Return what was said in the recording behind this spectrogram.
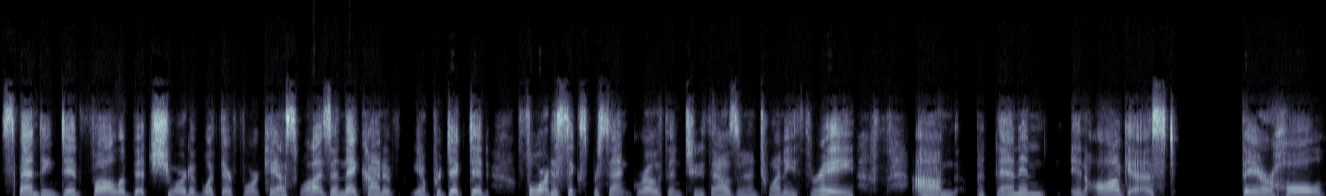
spending did fall a bit short of what their forecast was. And they kind of, you know, predicted four to six percent growth in 2023. Um, but then in in August, their whole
